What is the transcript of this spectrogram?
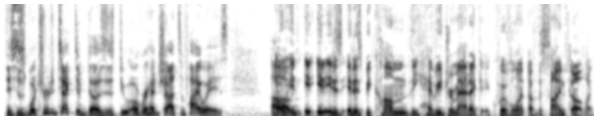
this is what True Detective does is do overhead shots of highways. Oh, Um, it, it, it is. It has become the heavy dramatic equivalent of the Seinfeld, like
